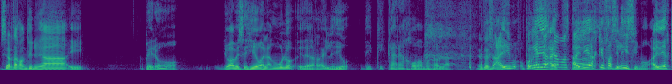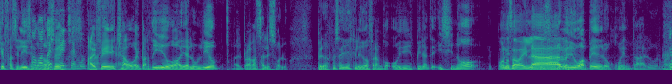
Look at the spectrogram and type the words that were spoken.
cierta continuidad. Y, pero yo a veces llego al ángulo y de verdad y les digo, ¿de qué carajo vamos a hablar? Entonces ahí, porque hay, días que es facilísimo, hay días que es facilísimo, No, no, sé, fecha es muy hay fácil, fecha o hay partido o hay algún lío, el programa sale solo. Pero después hay días que le digo a Franco, hoy día inspírate, y si no, Ponnos a y si bailar. no le digo a Pedro, cuenta algo, hermano.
